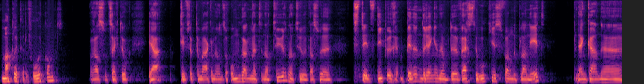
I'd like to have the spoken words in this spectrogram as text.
makkelijker voorkomt. Verrassend zegt ook, ja, het heeft ook te maken met onze omgang met de natuur natuurlijk. Als we steeds dieper binnendringen op de verste hoekjes van de planeet, Denk aan uh,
